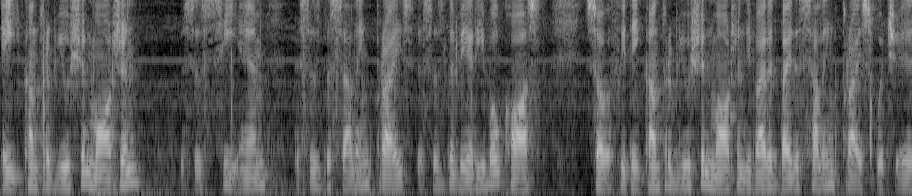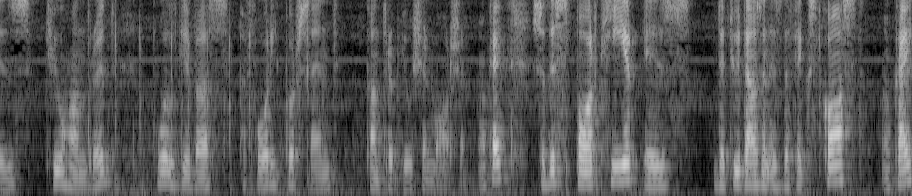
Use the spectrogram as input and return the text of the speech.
8 contribution margin this is CM this is the selling price. This is the variable cost. So if we take contribution margin divided by the selling price which is 200 will give us a 40% contribution margin okay? So this part here is the 2000 is the fixed cost okay?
